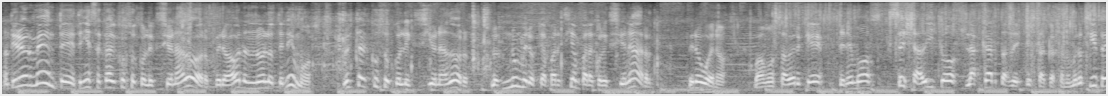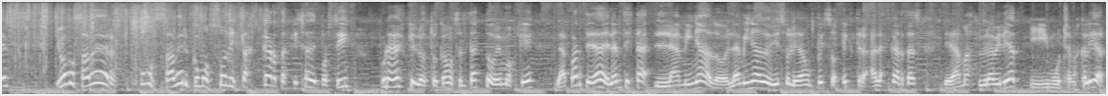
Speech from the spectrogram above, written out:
Anteriormente tenías acá el coso coleccionador, pero ahora no lo tenemos. No está el coso coleccionador, los números que aparecían para coleccionar. Pero bueno, vamos a ver que tenemos selladito las cartas de esta caja número 7. Y vamos a ver, vamos a ver cómo son estas cartas que ya de por sí una vez que los tocamos el tacto vemos que la parte de adelante está laminado, laminado y eso le da un peso extra a las cartas, le da más durabilidad y mucha más calidad.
